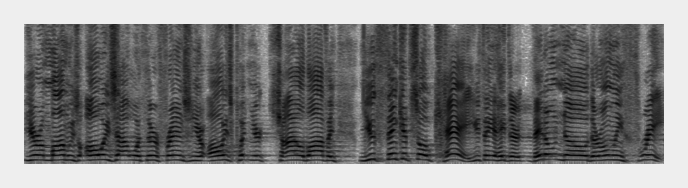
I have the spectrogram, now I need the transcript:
you're a mom who's always out with her friends, and you're always putting your child off, and you think it's okay. You think, hey, they don't know, they're only three.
